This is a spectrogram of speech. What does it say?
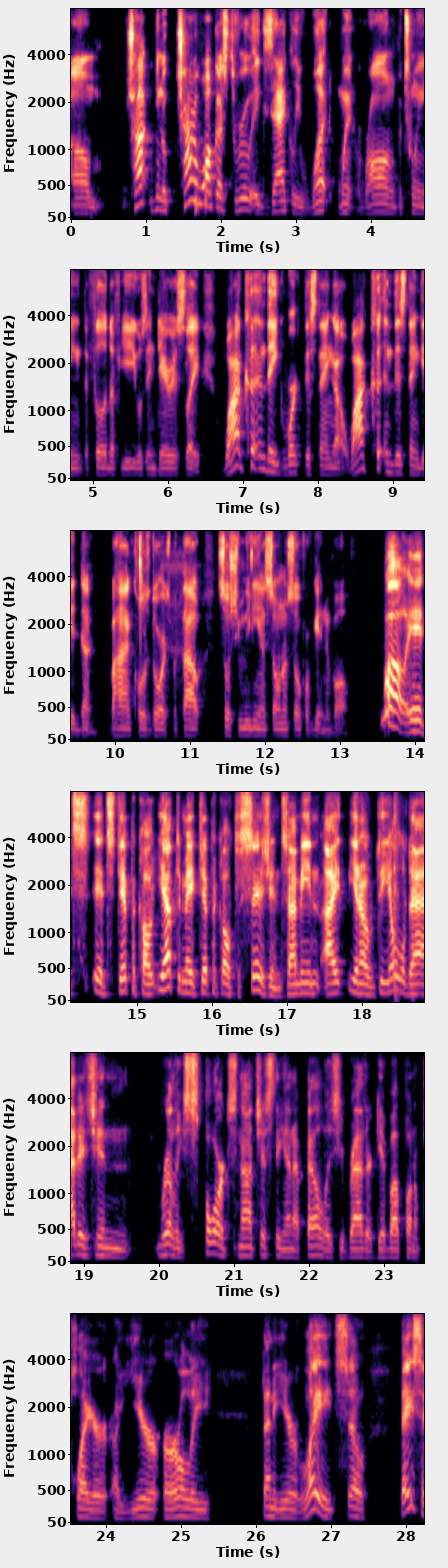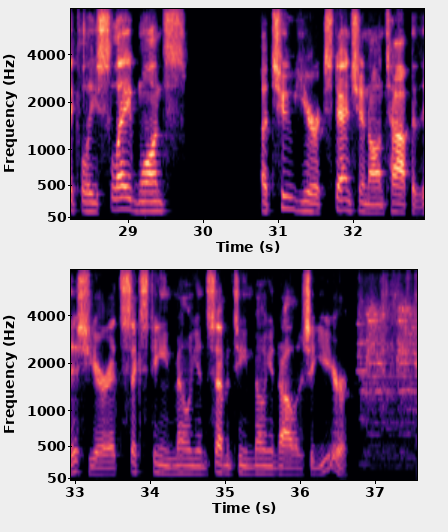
um, try you know try to walk us through exactly what went wrong between the Philadelphia Eagles and Darius Slay. Why couldn't they work this thing out? Why couldn't this thing get done behind closed doors without social media and so on and so forth getting involved? Well, it's it's difficult. You have to make difficult decisions. I mean, I you know the old adage in really sports, not just the NFL, is you'd rather give up on a player a year early than a year late. So basically, Slay wants a two year extension on top of this year at $16 million, $17 million a year.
